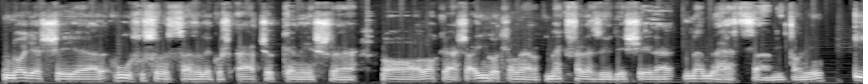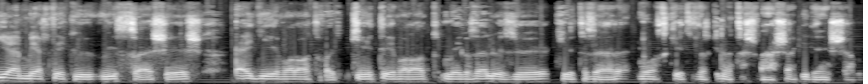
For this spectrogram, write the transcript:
Nagy eséllyel 20-25%-os árcsökkenésre a lakás, a ingatlanárak megfeleződésére nem lehet számítani. Ilyen mértékű visszaesés egy év alatt, vagy két év alatt, még az előző 2008-2009-es válság idén sem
